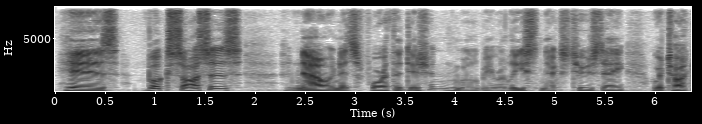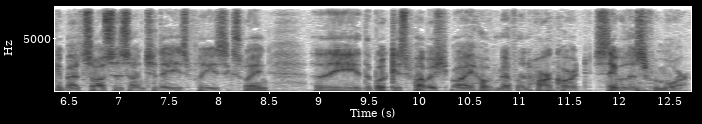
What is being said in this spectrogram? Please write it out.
His book, Sauces, now in its fourth edition, will be released next Tuesday. We're talking about sauces on today's Please Explain. The, the book is published by Houghton Mifflin Harcourt. Stay with us for more.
